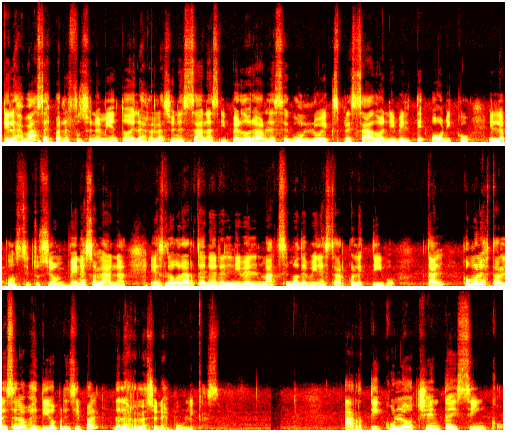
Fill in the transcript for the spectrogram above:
que las bases para el funcionamiento de las relaciones sanas y perdurables, según lo expresado a nivel teórico en la Constitución venezolana, es lograr tener el nivel máximo de bienestar colectivo, tal como lo establece el objetivo principal de las relaciones públicas. Artículo 85.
